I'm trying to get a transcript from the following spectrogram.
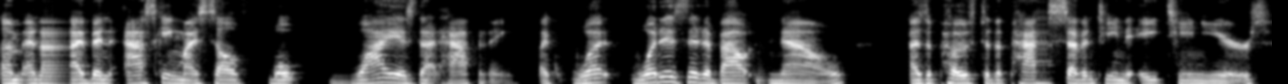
Um, and I've been asking myself, well, why is that happening? Like, what what is it about now, as opposed to the past 17 to 18 years,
